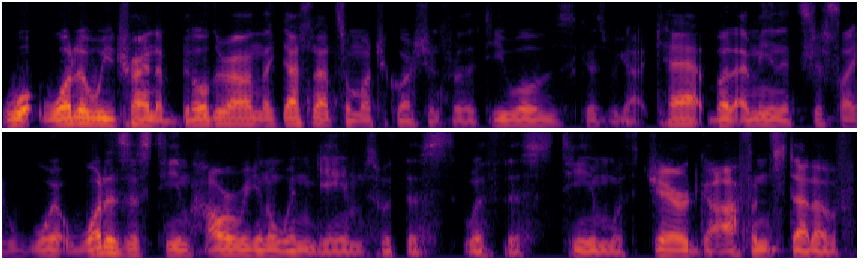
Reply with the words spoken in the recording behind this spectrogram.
What what are we trying to build around? Like that's not so much a question for the T Wolves because we got KAT, but I mean it's just like what what is this team? How are we going to win games with this with this team with Jared Goff instead of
